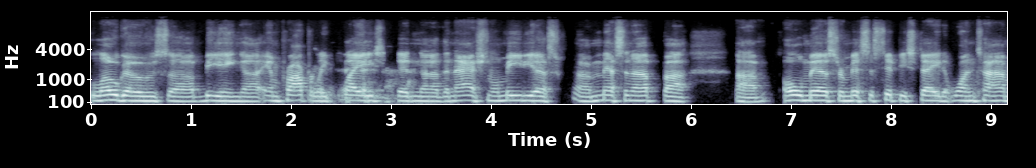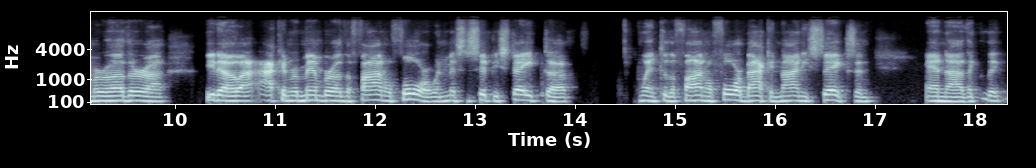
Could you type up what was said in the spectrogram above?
logos uh, being uh, improperly placed in uh, the national media, uh, messing up uh, Ole Miss or Mississippi State at one time or other. you know, I, I, can remember the Final Four when Mississippi State went to the Final Four back in '96, and and uh, the, the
